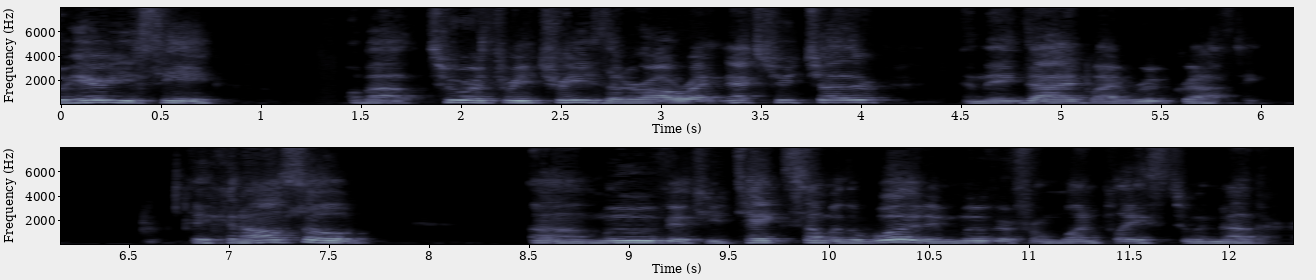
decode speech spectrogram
So here you see about two or three trees that are all right next to each other and they died by root grafting. It can also uh, move if you take some of the wood and move it from one place to another.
